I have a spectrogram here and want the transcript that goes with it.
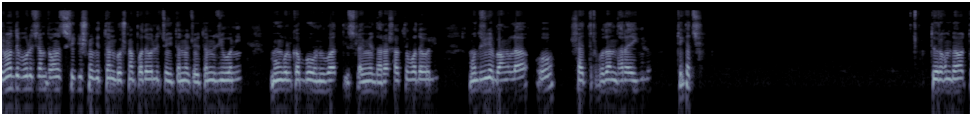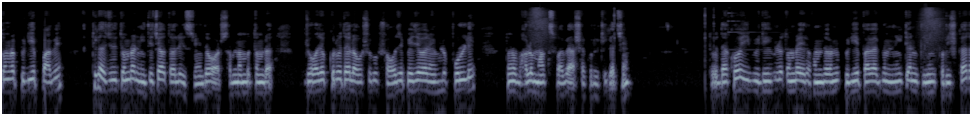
এর মধ্যে বলেছিলাম তোমাদের শ্রীকৃষ্ণ কীর্তন, বৈষ্ণব পদাবলী, চৈতন্য চৈতন্য জীবনী, মঙ্গল কাব্য, অনুবাদ ইসলামী ধারা শাক্ত পদাবলী। মধ্যযুগের বাংলা ও সাহিত্যের প্রধান ধারা এইগুলো। ঠিক আছে? তো এরকম তোমরা পিডিএফ পাবে। ঠিক আছে? যদি তোমরা নিতে চাও তাহলে স্ক্রিনে হোয়াটসঅ্যাপ নাম্বার তোমরা যোগাযোগ করবে, তাহলে অবশ্যই খুব সহজে পেয়ে যাবে। আর এগুলো পড়লে তোমরা ভালো মার্কস পাবে আশা করি। ঠিক আছে? তো দেখো, এই ভিডিওগুলো তোমরা এরকম ধরনের পিডিএফ পাবে, একদম নিট অ্যান্ড ক্লিন পরিষ্কার।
